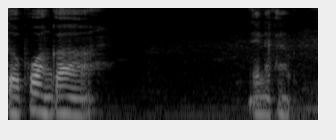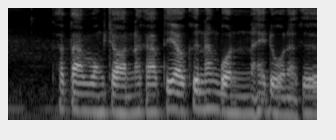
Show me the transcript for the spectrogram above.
ตัวพ่วงก็ นี่นะครับ ถ้าตามวงจรนะครับที่เอาขึ้นข้างบนให้ดูนะคือ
